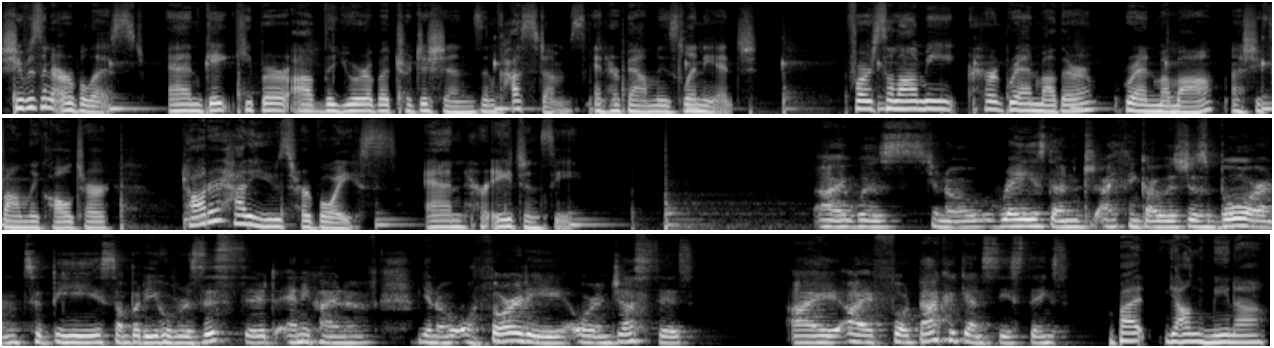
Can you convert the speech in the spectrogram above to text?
She was an herbalist and gatekeeper of the Yoruba traditions and customs in her family's lineage. For Salami, her grandmother, Grandmama, as she fondly called her, taught her how to use her voice and her agency. I was, you know, raised and I think I was just born to be somebody who resisted any kind of, you know, authority or injustice. I, I fought back against these things. But young Minna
